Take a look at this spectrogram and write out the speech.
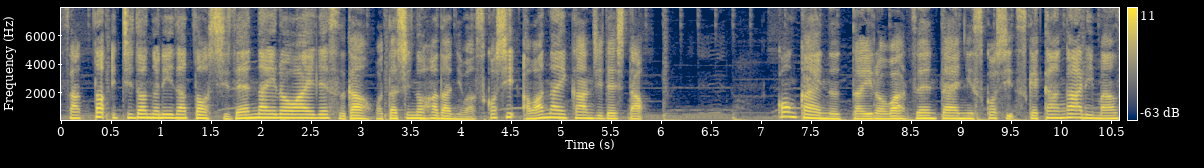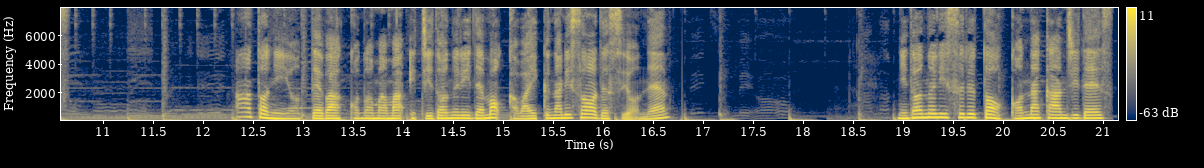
さっと一度塗りだと自然な色合いですが、私の肌には少し合わない感じでした。今回塗った色は全体に少し透け感があります。アートによってはこのまま一度塗りでも可愛くなりそうですよね。二度塗りするとこんな感じです。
